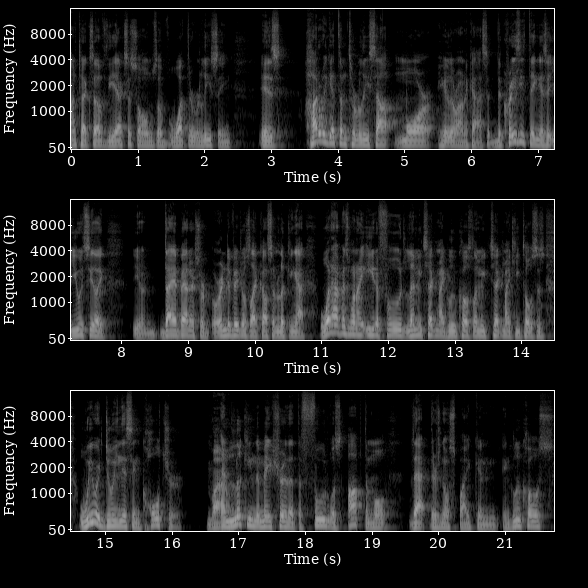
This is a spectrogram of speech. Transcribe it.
context of the exosomes of what they're releasing, is how do we get them to release out more hyaluronic acid? The crazy thing is that you would see like you know diabetics or, or individuals like us are looking at what happens when I eat a food. Let me check my glucose. Let me check my ketosis. We were doing this in culture Wow. and looking to make sure that the food was optimal, that there's no spike in, in glucose.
